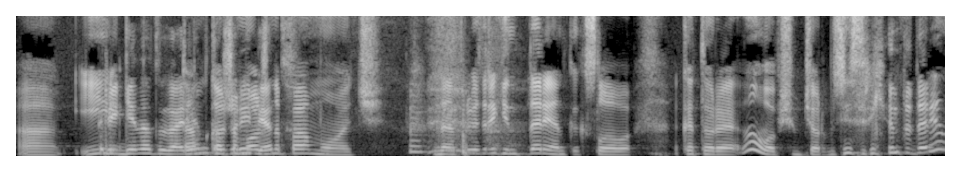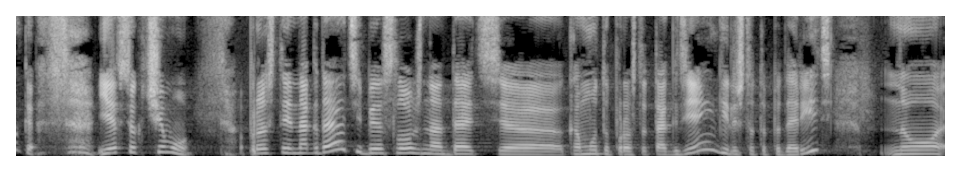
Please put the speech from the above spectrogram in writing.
Э, и Регина Тодоренко, там тоже привет. можно помочь. Да, привет, Регина Тодоренко, к слову, которая, ну, в общем, черт здесь Регина Тодоренко. Я все к чему? Просто иногда тебе сложно отдать э, кому-то просто так деньги или что-то подарить, но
